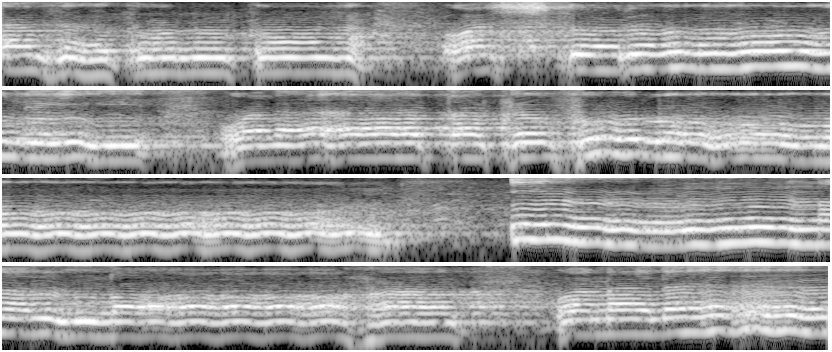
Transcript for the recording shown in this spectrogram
أذكركم واشكروا لي ولا تكفرون إن الله وملائكته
